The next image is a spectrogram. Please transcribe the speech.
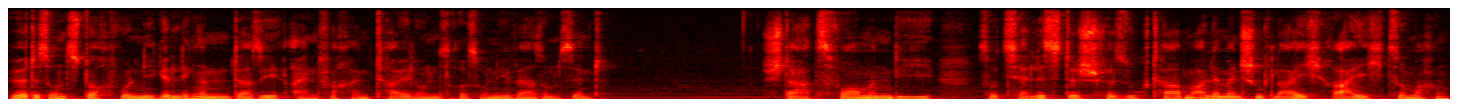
wird es uns doch wohl nie gelingen, da sie einfach ein Teil unseres Universums sind. Staatsformen, die sozialistisch versucht haben, alle Menschen gleich reich zu machen,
